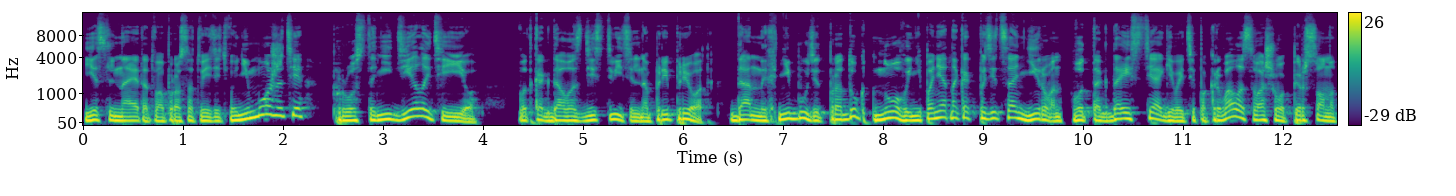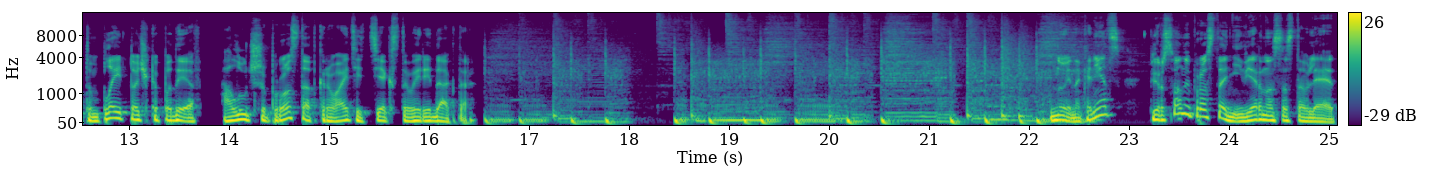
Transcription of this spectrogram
Если на этот вопрос ответить вы не можете, просто не делайте ее. Вот когда вас действительно припрет, данных не будет, продукт новый, непонятно как позиционирован, вот тогда и стягивайте покрывало с вашего personatemplate.pdf, а лучше просто открывайте текстовый редактор. Ну и наконец, персоны просто неверно составляют.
